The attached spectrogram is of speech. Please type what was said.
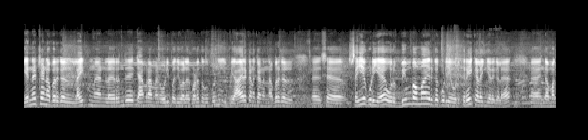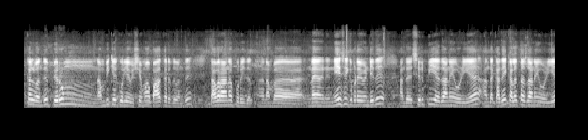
எண்ணற்ற நபர்கள் லைட்மேன்ல இருந்து கேமராமேன் ஒளிப்பதிவாளர் படத்தொகுப்புன்னு இப்படி ஆயிரக்கணக்கான நபர்கள் செ- செய்யக்கூடிய ஒரு பிம்பமாக இருக்கக்கூடிய ஒரு திரைக்கலைஞர்களை இந்த மக்கள் வந்து பெரும் நம்பிக்கைக்குரிய விஷயமா பார்க்கறது வந்து தவறான புரிதல். நம்ம நேசிக்கப்பட வேண்டியது அந்த சிற்பியை தானே ஒழிய அந்த கதை களத்தை தானே ஒழிய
